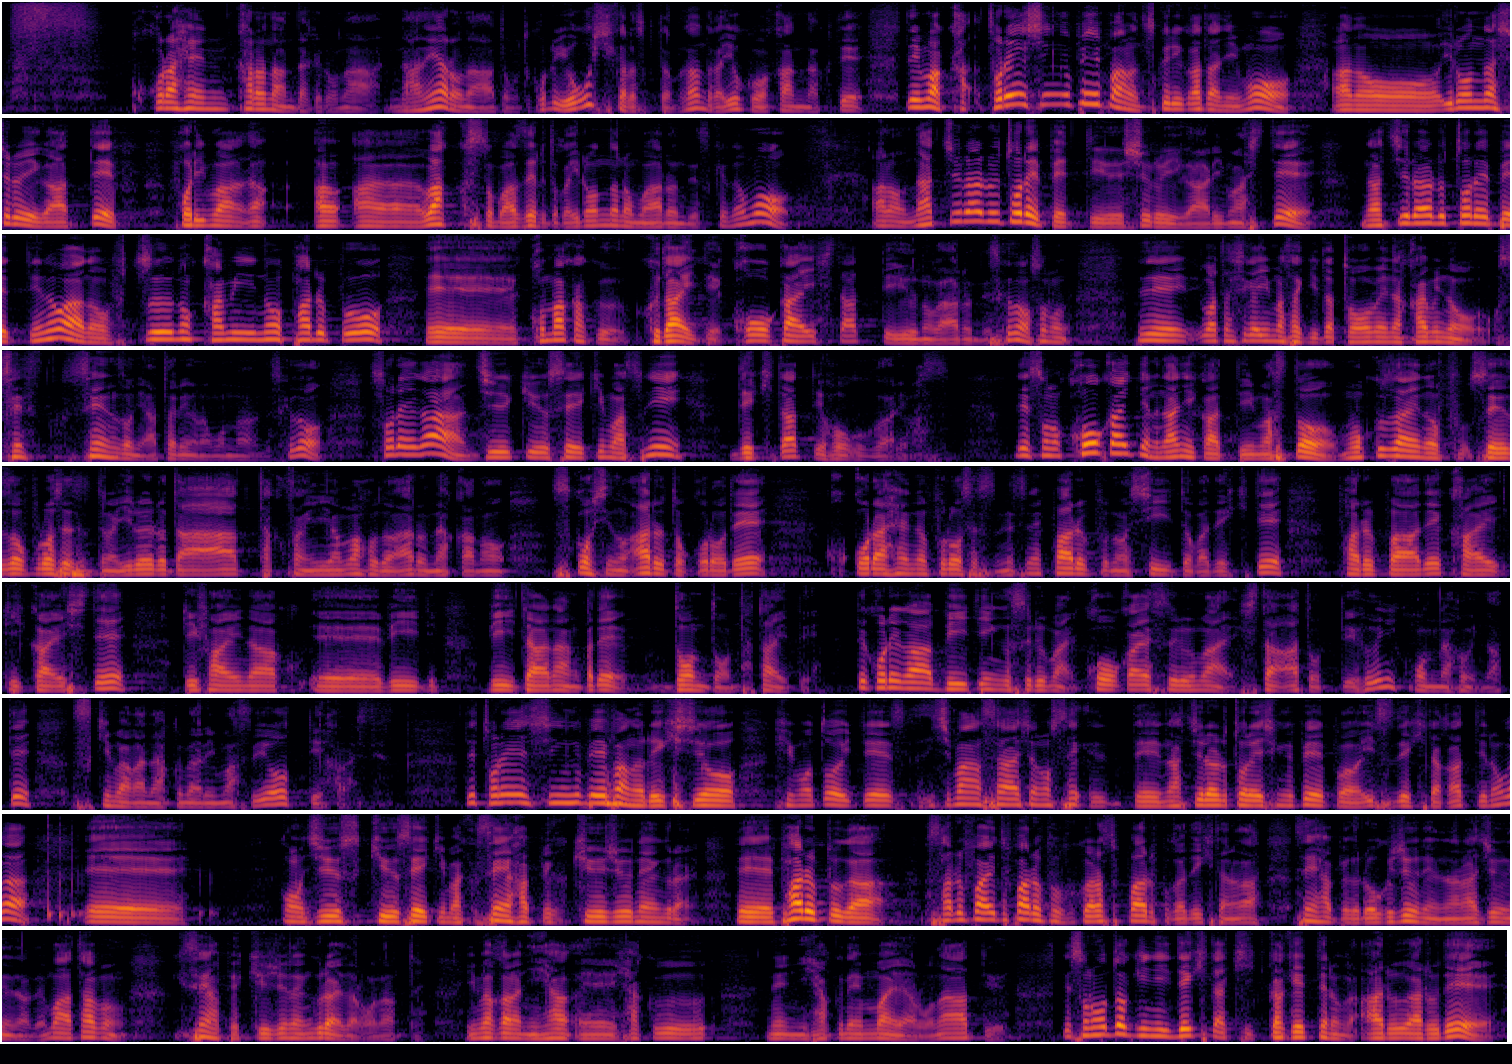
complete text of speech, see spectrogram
ここら辺からなんだけどな。何やろうなと思って。これ用紙から作ったのな？んだかよく分かんなくて。で、まあ、トレーシングペーパーの作り方にも、あのいろんな種類があってポリマああワックスと混ぜるとかいろんなのもあるんですけどもあのナチュラルトレペっていう種類がありましてナチュラルトレペっていうのはあの普通の紙のパルプを、えー、細かく砕いて公開したっていうのがあるんですけどそので私が今さっき言った透明な紙の先祖にあたるようなものなんですけどそれが19世紀末にできたっていう報告があります。でその公開っていうのは何かって言いますと木材の製造プロセスっていうのはいろいろだたくさん山ほどある中の少しのあるところでここら辺のプロセスですねパルプのシートができてパルパーで理解してリファイナー、えー、ビービーターなんかでどんどん叩いてでこれがビーティングする前公開する前した後っていうふうにこんなふうになって隙間がなくなりますよっていう話です。でトレーシングペーパーの歴史を紐解いて一番最初のせでナチュラルトレーシングペーパーはいつできたかっていうのが、えー、この19世紀末1890年ぐらい、えー、パルプがサルファイトパルプクラフトパルプができたのが1860年70年なんでまあ多分1890年ぐらいだろうなって。今から200、えー、100年200年前やろうなっていう。でその時にできたきっかけっていうのがあるあるで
